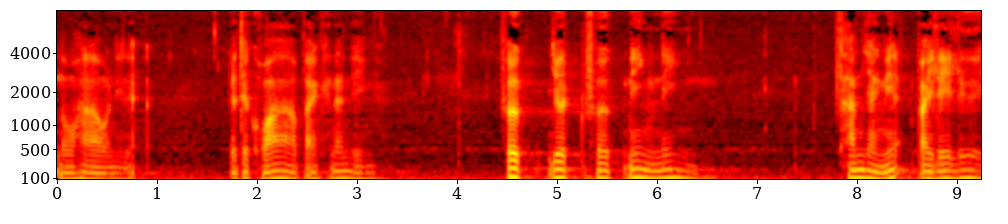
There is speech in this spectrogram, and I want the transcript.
โน้ตฮาวนี่เนี่ยเหลือแต่คว้าไปแค่นั้นเอง ฝึกหยุดฝึกนิ่งนิ่งทำอย่างเนี้ยไปเรื่อย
